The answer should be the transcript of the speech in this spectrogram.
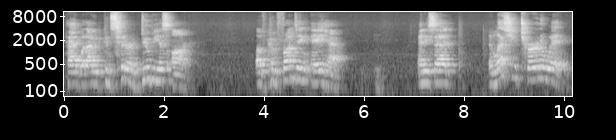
had what I would consider dubious honor of confronting Ahab and he said, Unless you turn away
